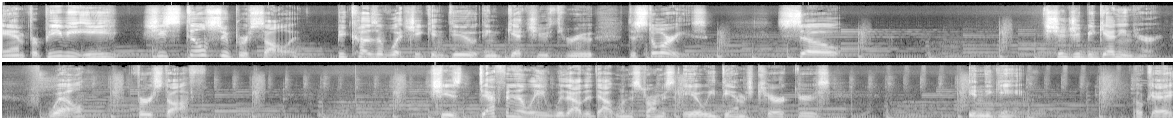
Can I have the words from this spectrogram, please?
And for PvE, she's still super solid because of what she can do and get you through the stories. So should you be getting her? Well, first off, she is definitely, without a doubt, one of the strongest AoE damage characters in the game. Okay?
